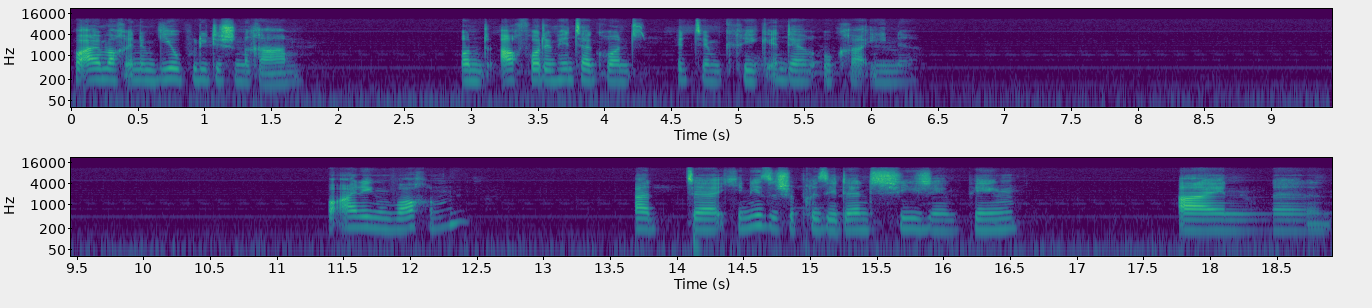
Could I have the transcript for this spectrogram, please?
Vor allem auch in dem geopolitischen Rahmen und auch vor dem Hintergrund mit dem Krieg in der Ukraine. Vor einigen Wochen hat der chinesische Präsident Xi Jinping eine,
